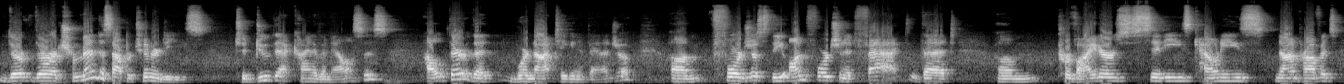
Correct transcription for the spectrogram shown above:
there there are tremendous opportunities to do that kind of analysis out there that we're not taking advantage of um, for just the unfortunate fact that um, providers, cities, counties, nonprofits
